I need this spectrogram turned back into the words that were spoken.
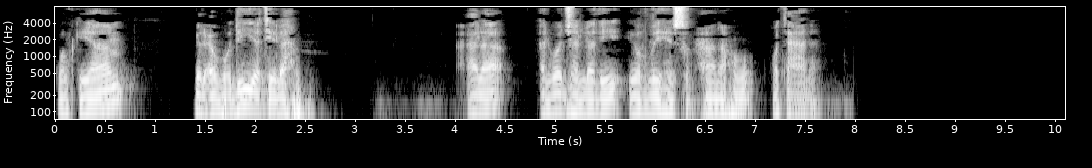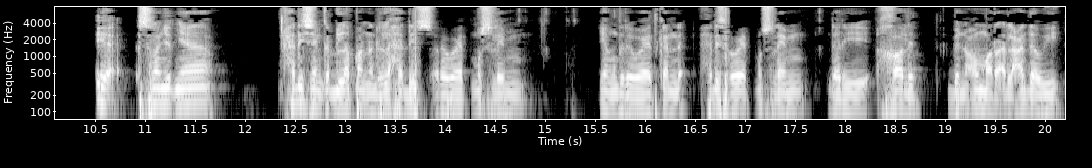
والقيام بالعبودية له على الوجه الذي يرضيه سبحانه وتعالى. Ya, selanjutnya hadis yang ke-8 adalah hadis riwayat Muslim. Yang diriwayatkan hadis riwayat Muslim dari Khalid bin Umar Al-Adawi.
